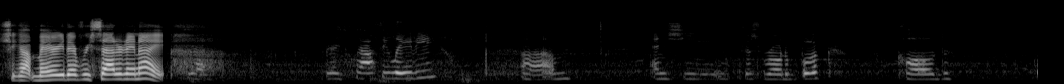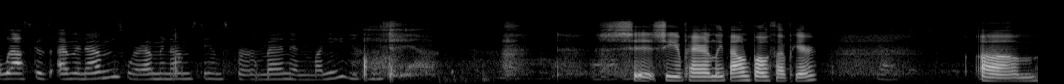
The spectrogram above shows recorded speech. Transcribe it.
she got married every Saturday night. Yeah. Very classy lady. Um, and she just wrote a book called Alaska's M&Ms, where M&M stands for men and money. She, she apparently found both up here. Um,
